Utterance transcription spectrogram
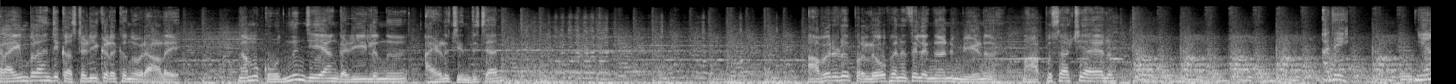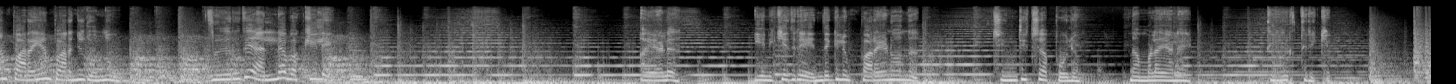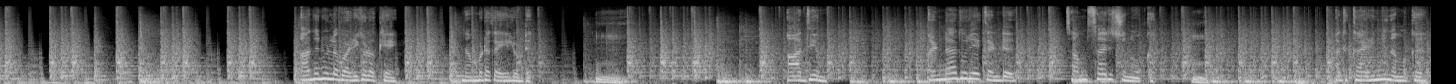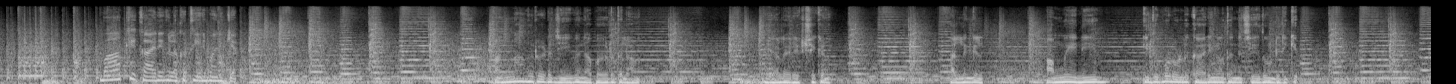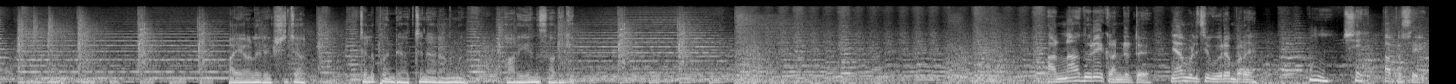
Crime branch custody കിടക്കുന്ന ഒരാളെ നമുക്കൊന്നും ചെയ്യാൻ കഴിയില്ലെന്ന് അയാൾ ചിന്തിച്ചാൽ? അവരുടെ പ്രലോഭനത്തിലെങ്ങാനും വീണ് മാപ്പുസാക്ഷിയായാലോ? അതെ ഞാൻ പറയാൻ പറഞ്ഞതൊന്നും വെറുതെ അല്ല വക്കീലെ. അയാൾ എനിക്കെതിരെ എന്തെങ്കിലും പറയണമെന്ന് ചിന്തിച്ചാൽ പോലും നമ്മളയാളെ തീർത്തിരിക്കും. അതിനുള്ള വഴികളൊക്കെ നമ്മുടെ കയ്യിലുണ്ട്. ആദ്യം അണ്ണാദുരയെ കണ്ട് സംസാരിച്ചു നോക്ക്. അത് കഴിഞ്ഞ് നമുക്ക് ബാക്കി കാര്യങ്ങളൊക്കെ തീരുമാനിക്കാം. അണ്ണാതുരയുടെ ജീവൻ അപകടത്തിലാണ്. അയാളെ രക്ഷിക്കണം. അല്ലെങ്കിൽ അമ്മ ഇനിയും ഇതുപോലുള്ള കാര്യങ്ങൾ തന്നെ ചെയ്തുകൊണ്ടിരിക്കും. അയാളെ രക്ഷിച്ചാൽ ചിലപ്പോൾ എന്റെ അച്ഛനാരാണെന്ന് അറിയാൻ സാധിക്കും. അണ്ണാദുരെ കണ്ടിട്ട് ഞാൻ വിളിച്ച് വിവരം പറയാം. അപ്പൊ ശരി.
